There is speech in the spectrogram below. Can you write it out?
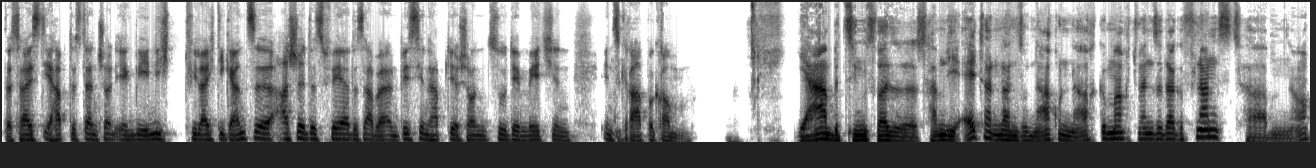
Das heißt, ihr habt es dann schon irgendwie nicht vielleicht die ganze Asche des Pferdes, aber ein bisschen habt ihr schon zu dem Mädchen ins Grab bekommen. Ja, beziehungsweise das haben die Eltern dann so nach und nach gemacht, wenn sie da gepflanzt haben. Ne?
